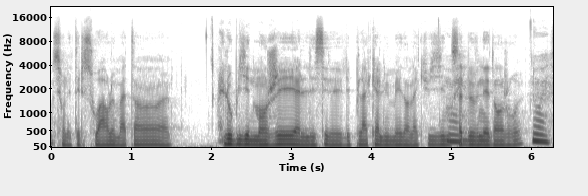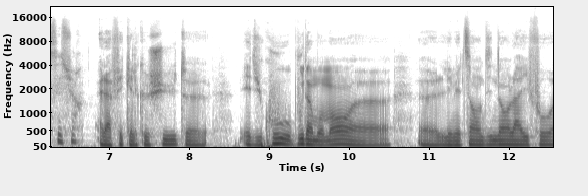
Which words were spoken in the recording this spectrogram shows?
si on était le soir, le matin. elle oubliait de manger, elle laissait les, les plaques allumées dans la cuisine, ça devenait dangereux. Ouais, c'est sûr. Elle a fait quelques chutes. et du coup, au bout d'un moment, les médecins ont dit non, là, il faut,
